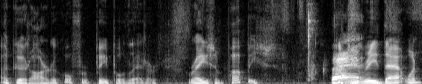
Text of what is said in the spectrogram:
a good article for people that are raising puppies. That, Did you read that one?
